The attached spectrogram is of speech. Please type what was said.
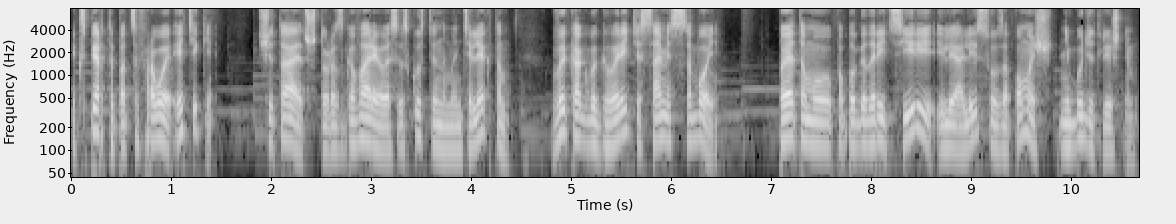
Эксперты по цифровой этике считают, что разговаривая с искусственным интеллектом, вы как бы говорите сами с собой. Поэтому поблагодарить Siri или Алису за помощь не будет лишним.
